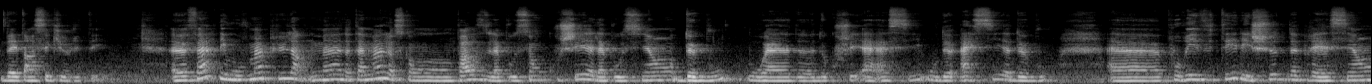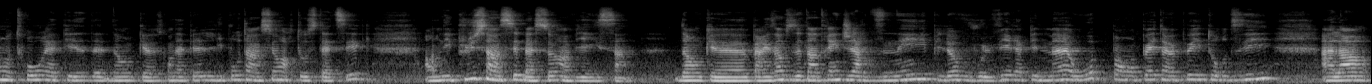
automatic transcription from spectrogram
d'être en sécurité. Euh, faire des mouvements plus lentement, notamment lorsqu'on passe de la position couchée à la position debout ou de, coucher à assis ou de assis à debout euh, pour éviter les chutes de pression trop rapides, donc euh, ce qu'on appelle l'hypotension orthostatique on est plus sensible à ça en vieillissant. Donc, euh, par exemple, vous êtes en train de jardiner, puis là, vous vous levez rapidement, oups, on peut être un peu étourdi. Alors,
